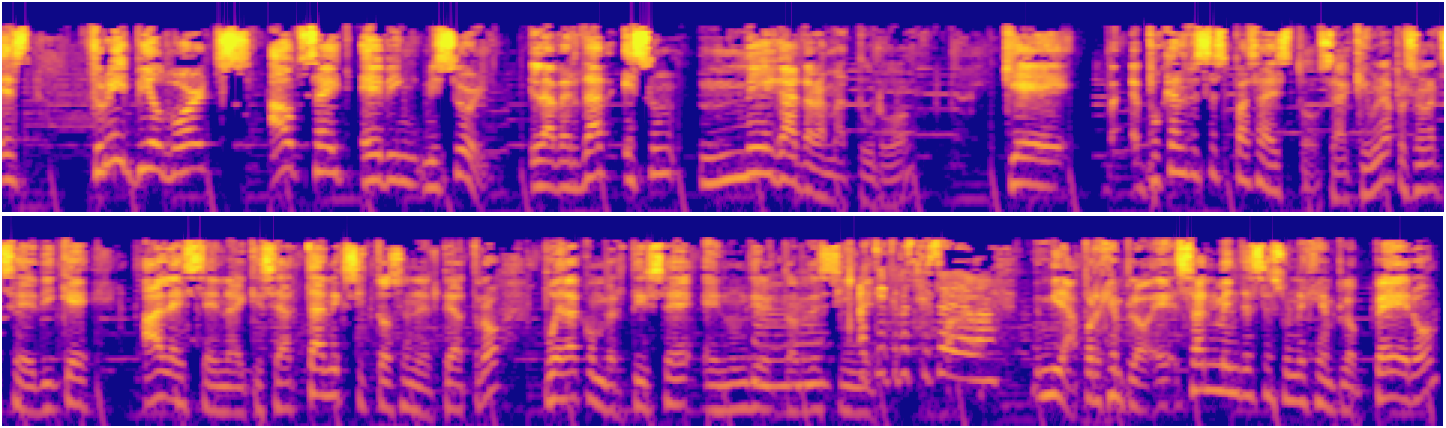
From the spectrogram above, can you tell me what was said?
es Three Billboards Outside Ebbing, Missouri. La verdad es un mega dramaturgo que pocas veces pasa esto, o sea, que una persona que se dedique a la escena y que sea tan exitosa en el teatro pueda convertirse en un director de cine. ¿A qué crees que se deba? Mira, por ejemplo, eh, San Méndez es un ejemplo, pero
